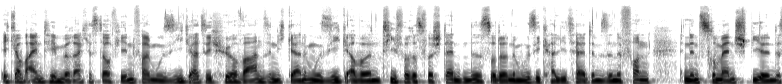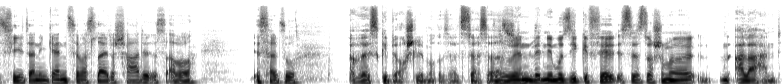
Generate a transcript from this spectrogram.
Ich glaube, ein Themenbereich ist auf jeden Fall Musik. Also ich höre wahnsinnig gerne Musik, aber ein tieferes Verständnis oder eine Musikalität im Sinne von ein Instrument spielen, das fehlt dann in Gänze, was leider schade ist, aber ist halt so. Aber es gibt auch Schlimmeres als das. Also das wenn, wenn dir Musik gefällt, ist das doch schon mal allerhand.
